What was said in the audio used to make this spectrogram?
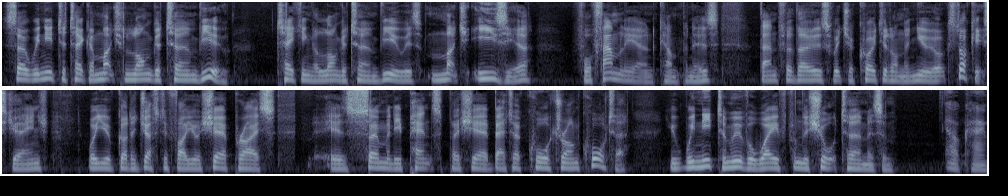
So we need to take a much longer term view. Taking a longer term view is much easier for family owned companies than for those which are quoted on the New York Stock Exchange, where you've got to justify your share price is so many pence per share better quarter on quarter. You, we need to move away from the short termism. Okay.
